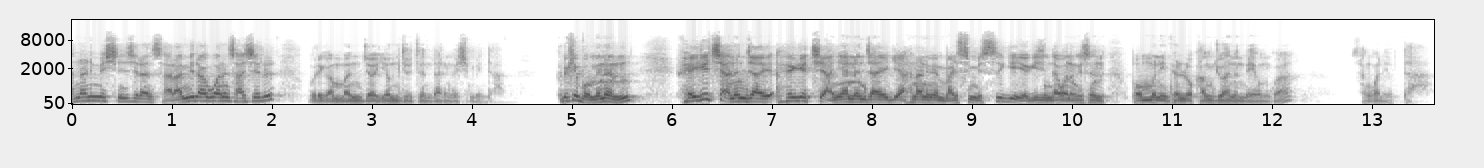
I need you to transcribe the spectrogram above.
하나님의 신실한 사람이라고 하는 사실을 우리가 먼저 염두에 둔다는 것입니다. 그렇게 보면은 회개치 않은 자, 회개치 아니하는 자에게 하나님의 말씀이 쓰게 여기진다고 하는 것은 본문이 별로 강조하는 내용과 상관이 없다.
